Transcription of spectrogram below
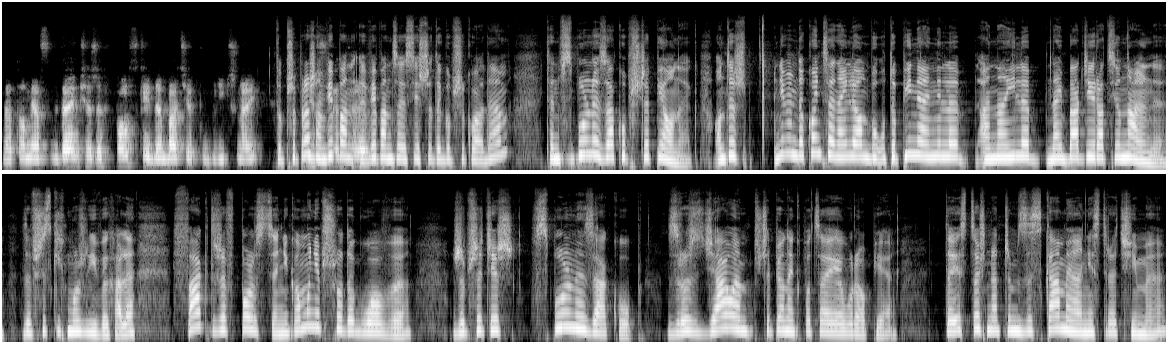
Natomiast wydaje mi się, że w polskiej debacie publicznej. To przepraszam, niestety... wie, pan, wie pan, co jest jeszcze tego przykładem? Ten wspólny zakup szczepionek. On też, nie wiem do końca, na ile on był utopijny, a na ile, a na ile najbardziej racjonalny ze wszystkich możliwych, ale fakt, że w Polsce nikomu nie przyszło do głowy, że przecież wspólny zakup z rozdziałem szczepionek po całej Europie to jest coś, na czym zyskamy, a nie stracimy.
